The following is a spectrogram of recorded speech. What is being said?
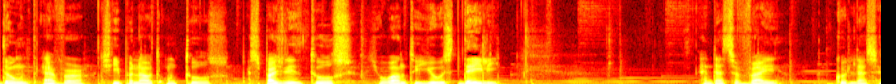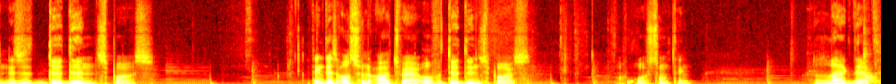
Don't ever cheapen out on tools. Especially the tools you want to use daily. And that's a very good lesson. This is the Dunsparce. I think there's also an artware of the Dunsparce. Or something like that.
